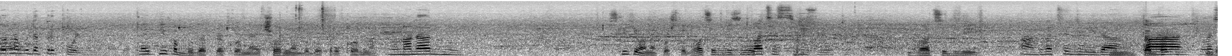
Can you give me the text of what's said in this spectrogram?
Чорна буде прикольна. Та й біла буде прикольна, і чорна буде прикольна. Ну, треба одну. Скільки вона коштує? 22 злотих? 27 злотих. 22. А, 22, да. М, Та а бери- бери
